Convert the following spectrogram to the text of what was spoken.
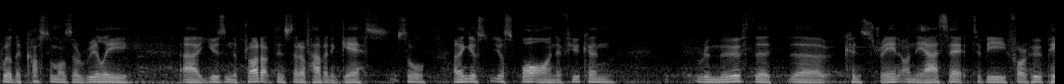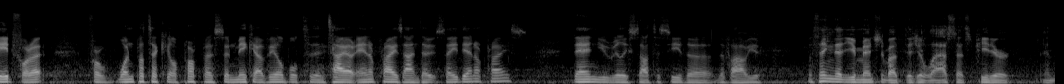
where the customers are really uh, using the product instead of having a guess. So I think you're, you're spot on. If you can remove the, the constraint on the asset to be for who paid for it, for one particular purpose and make it available to the entire enterprise and outside the enterprise, then you really start to see the, the value. The thing that you mentioned about digital assets, Peter and,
